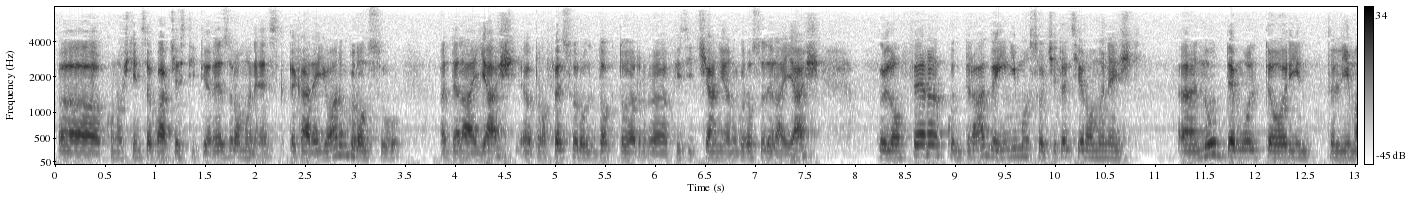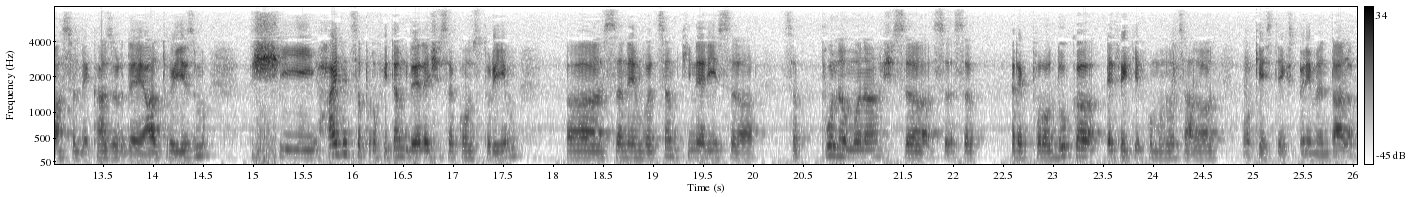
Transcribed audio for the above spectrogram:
uh, cunoștință cu acest titirez românesc, pe care Ioan Grosu, de la Iași, uh, profesorul doctor uh, fizician Ioan Grosu de la Iași, îl oferă cu dragă inimă societății românești. Uh, nu de multe ori întâlnim astfel de cazuri de altruism și haideți să profităm de ele și să construim, uh, să ne învățăm tinerii să, să pună mâna și să, să, să reproducă efectiv cu mânuța lor o chestie experimentală.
